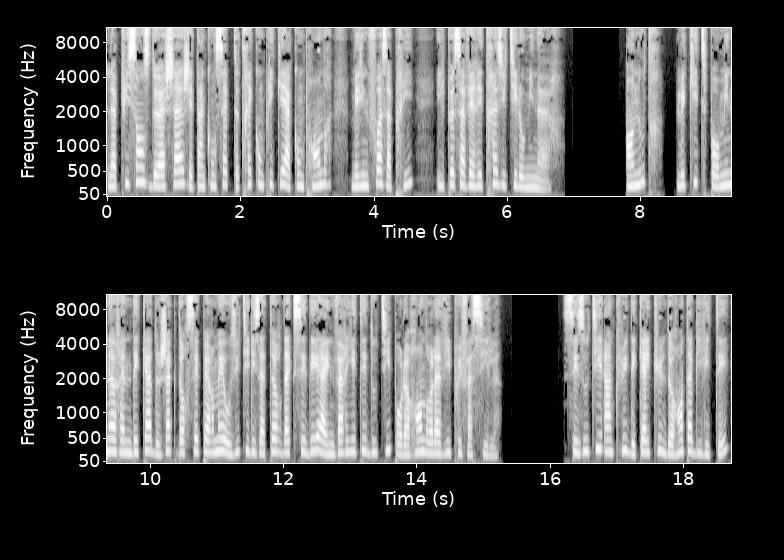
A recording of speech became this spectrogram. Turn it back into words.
La puissance de hachage est un concept très compliqué à comprendre, mais une fois appris, il peut s'avérer très utile aux mineurs. En outre, le kit pour mineurs NDK de Jacques Dorsey permet aux utilisateurs d'accéder à une variété d'outils pour leur rendre la vie plus facile. Ces outils incluent des calculs de rentabilité,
